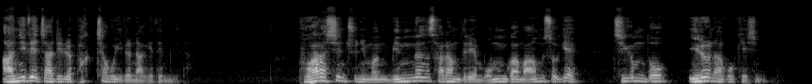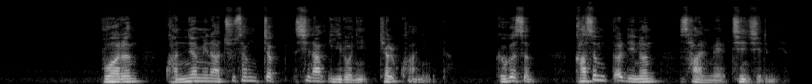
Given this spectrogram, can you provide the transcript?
안일의 자리를 박차고 일어나게 됩니다. 부활하신 주님은 믿는 사람들의 몸과 마음 속에 지금도 일어나고 계십니다. 부활은 관념이나 추상적 신학 이론이 결코 아닙니다. 그것은 가슴 떨리는 삶의 진실입니다.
